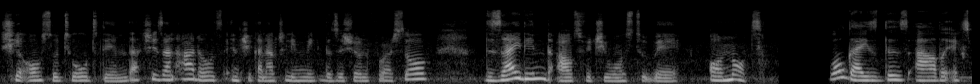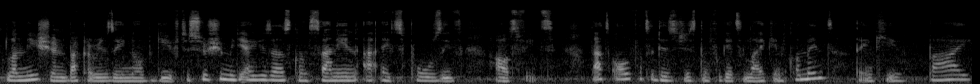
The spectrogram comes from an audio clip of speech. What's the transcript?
she also told them that she's an adult and she can actually make decision for herself, deciding the outfit she wants to wear or not. Well, guys, these are the explanation Bakare Zainab gave to social media users concerning her explosive outfits. That's all for today's Just don't forget to like and comment. Thank you. Bye.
